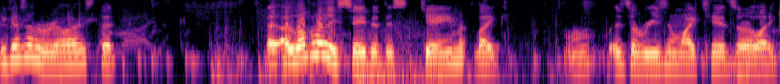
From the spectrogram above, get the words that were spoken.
You guys ever realize that? I, I love how they say that this game, like, is the reason why kids are like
